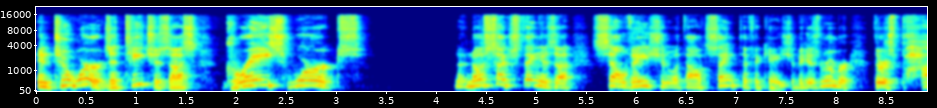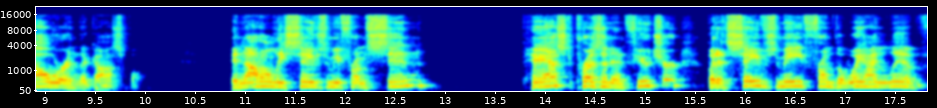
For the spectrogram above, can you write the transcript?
In two words, it teaches us grace works. No such thing as a salvation without sanctification, because remember, there's power in the gospel. It not only saves me from sin, past, present, and future, but it saves me from the way I live.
